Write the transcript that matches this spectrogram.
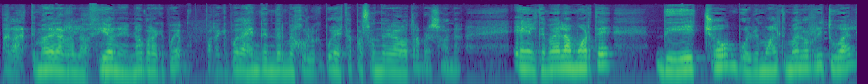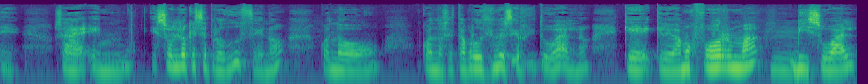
para el tema de las relaciones, ¿no? Para que, para que puedas entender mejor lo que puede estar pasando a la otra persona. En el tema de la muerte, de hecho, volvemos al tema de los rituales. O sea, em, eso es lo que se produce, ¿no? Cuando, cuando se está produciendo ese ritual, ¿no? Que, le damos forma mm. visual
